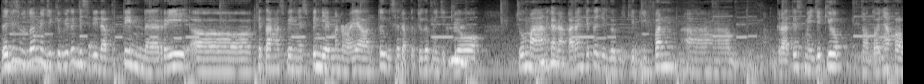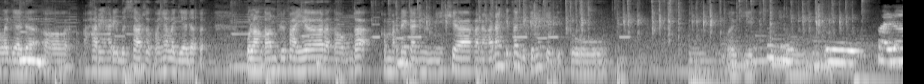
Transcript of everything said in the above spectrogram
Jadi sebetulnya Magic Cube itu bisa didapetin dari eh, kita nge-spin nge-spin Diamond Royal itu bisa dapet juga Magic Cube. Cuman kadang-kadang kita juga bikin event eh, gratis Magic Cube. Contohnya kalau lagi ada eh, hari-hari besar, contohnya lagi ada ulang tahun Free Fire atau enggak kemerdekaan Indonesia. Kadang-kadang kita bikinnya kayak gitu. Begitu. Kalau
